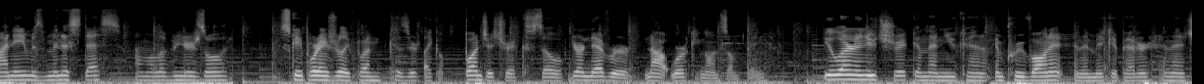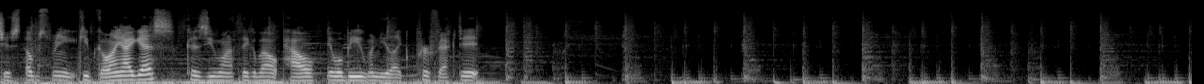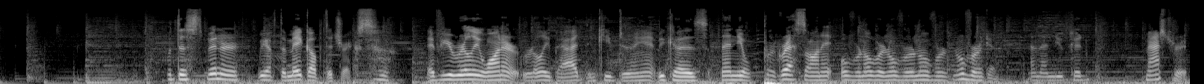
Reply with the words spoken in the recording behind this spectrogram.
My name is Ministes. I'm 11 years old. Skateboarding is really fun because there's like a bunch of tricks, so you're never not working on something. You learn a new trick and then you can improve on it and then make it better. And then it just helps me keep going, I guess, because you want to think about how it will be when you like perfect it. With the spinner, we have to make up the tricks. if you really want it really bad, then keep doing it because then you'll progress on it over and over and over and over and over again. And then you could master it.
